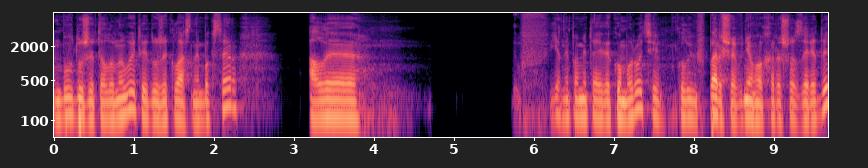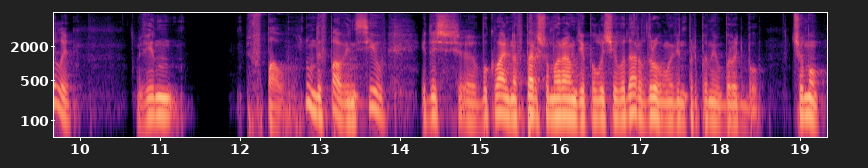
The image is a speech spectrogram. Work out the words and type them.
Він був дуже талановитий, дуже класний боксер, але я не пам'ятаю в якому році, коли вперше в нього хорошо зарядили, він впав. Ну, не впав, він сів і десь е, буквально в першому раунді отримав удар, в другому він припинив боротьбу. Чому?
